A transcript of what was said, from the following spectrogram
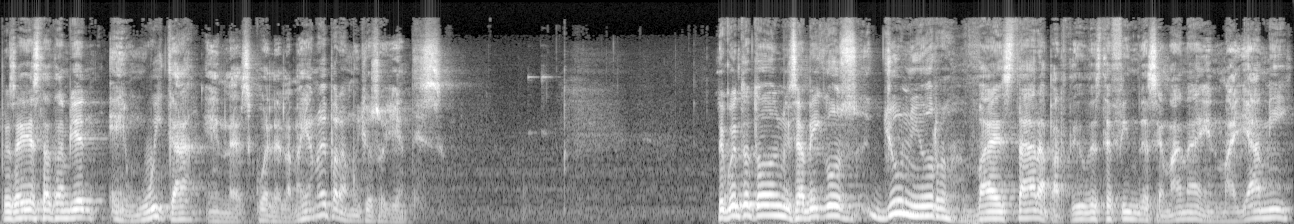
Pues ahí está también en Wicca, en la Escuela de la Magia. No para muchos oyentes. Le cuento a todos mis amigos, Junior va a estar a partir de este fin de semana en Miami,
